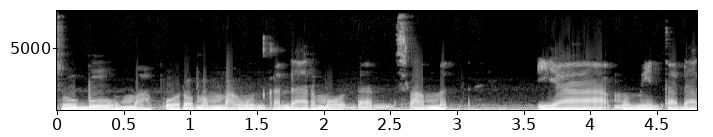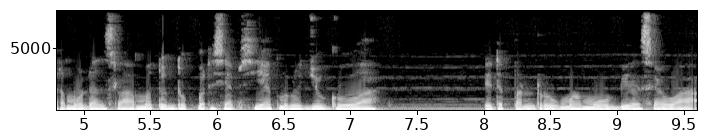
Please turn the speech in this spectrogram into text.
subuh, Mbah Puro membangunkan Darmo dan Slamet. Ia meminta Darmo dan Slamet untuk bersiap-siap menuju gua. Di depan rumah mobil sewa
